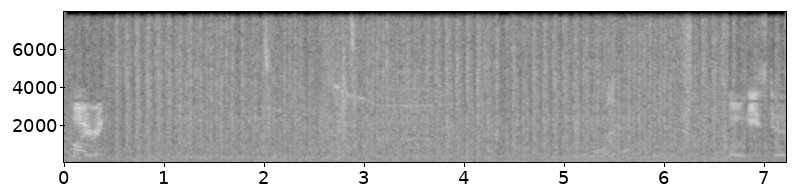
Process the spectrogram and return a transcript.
firing. Oh, he's dead.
